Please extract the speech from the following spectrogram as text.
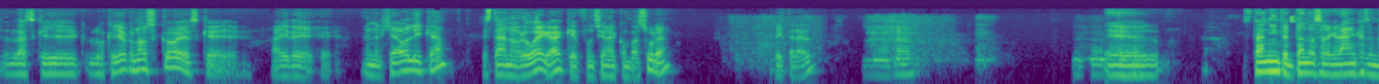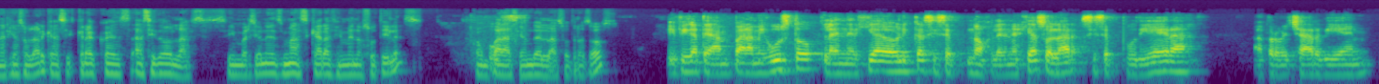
las que lo que yo conozco es que hay de energía eólica. Está Noruega, que funciona con basura, literal. Están intentando hacer granjas de energía solar, que así, creo que ha sido las inversiones más caras y menos útiles, comparación de las otras dos. Y fíjate, para mi gusto, la energía eólica, si se, no, la energía solar, si se pudiera aprovechar bien,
